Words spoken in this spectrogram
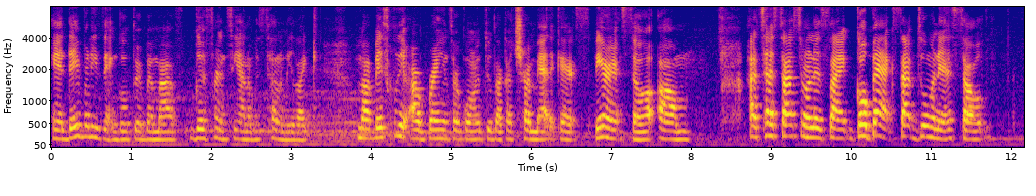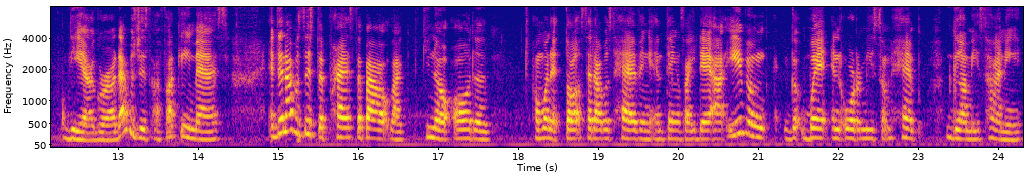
and they really didn't go through it. But my good friend Tiana was telling me like my basically our brains are going through like a traumatic experience. So um our testosterone is like go back stop doing this. So yeah girl that was just a fucking mess and then I was just depressed about like you know all the unwanted thoughts that I was having and things like that I even went and ordered me some hemp gummies honey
